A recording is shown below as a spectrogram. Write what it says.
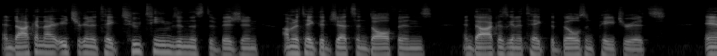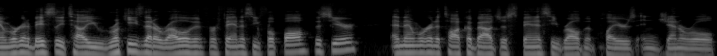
And Doc and I are each are going to take two teams in this division. I'm going to take the Jets and Dolphins, and Doc is going to take the Bills and Patriots. And we're going to basically tell you rookies that are relevant for fantasy football this year. And then we're going to talk about just fantasy relevant players in general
